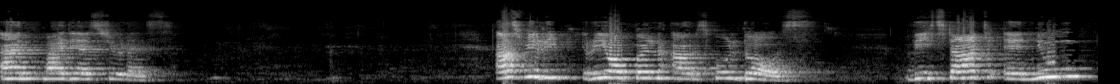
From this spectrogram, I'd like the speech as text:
and my dear students. As we re- reopen our school doors, we start a new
